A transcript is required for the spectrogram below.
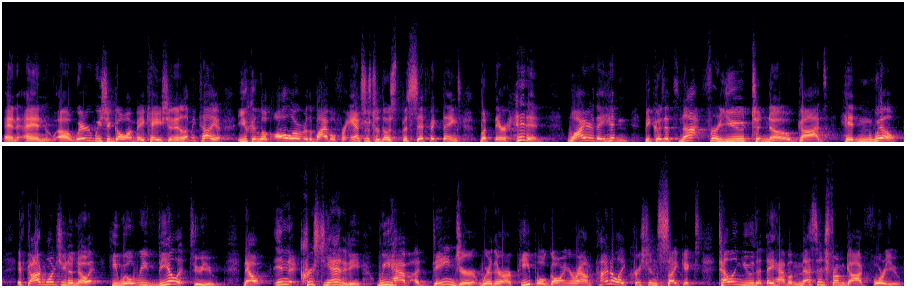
and, and uh, where we should go on vacation. And let me tell you, you can look all over the Bible for answers to those specific things, but they're hidden Why are they hidden? Because it's not for you to know God's hidden will. If God wants you to know it, He will reveal it to you. Now, in Christianity, we have a danger where there are people going around, kind of like Christian psychics, telling you that they have a message from God for you.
